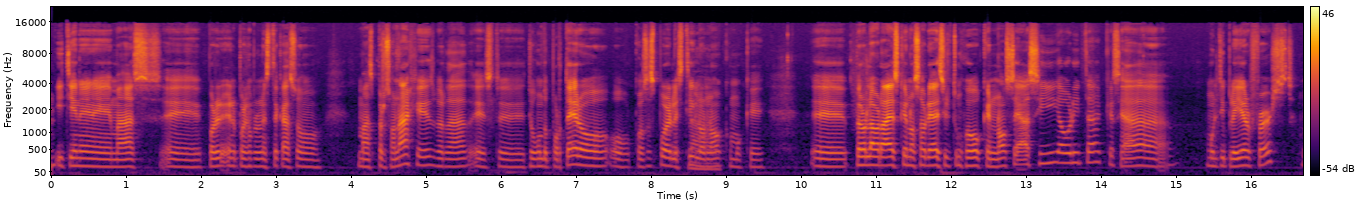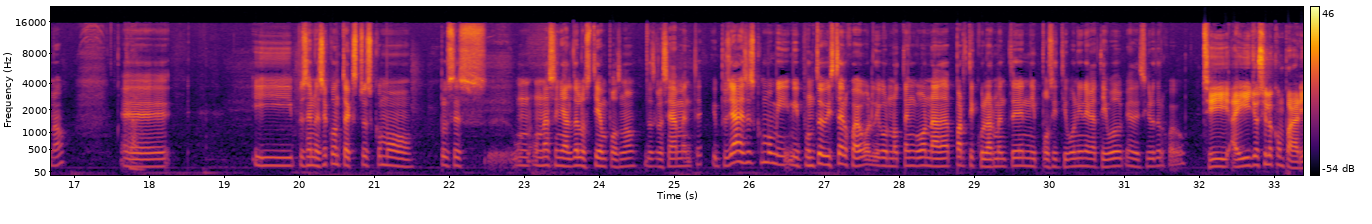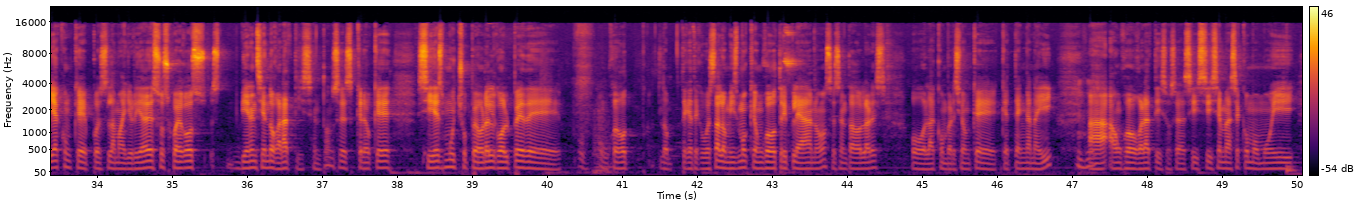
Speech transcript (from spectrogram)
Y tiene más, eh, por, eh, por ejemplo, en este caso, más personajes, ¿verdad? Este, segundo portero o cosas por el estilo, Claro. ¿no? Como que... eh, pero la verdad es que no sabría decirte un juego que no sea así ahorita, que sea multiplayer first, ¿no? Claro. Eh, y pues en ese contexto es como, pues es un- una señal de los tiempos, ¿no? Desgraciadamente. Y pues ya, ese es como mi, mi punto de vista del juego. Digo, no tengo nada particularmente ni positivo ni negativo que decir del juego. Sí, ahí yo sí lo compararía con que pues la mayoría de esos juegos vienen siendo gratis. Entonces creo que sí es mucho peor el golpe de un- juego de que te cuesta lo mismo que un juego AAA, ¿no? 60 dólares o la conversión que, que tengan ahí a un juego gratis. O sea, sí, sí se me hace como muy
